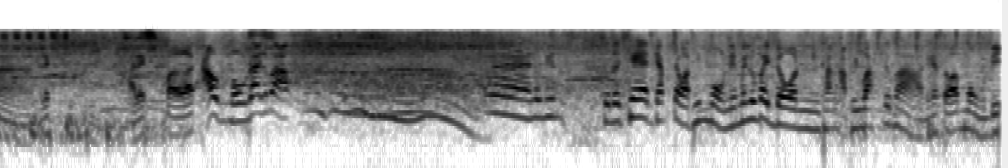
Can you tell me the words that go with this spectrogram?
อ่าอเล็กซ์อเล็กซ์เปิดเอ้ามงได้หรือเปล่าเอ้ยลูกนี้สุรเชษฐ์ครับจังหวะที่มงนี่ไม่รู้ไปโดนทางอภิวัตรหรือเปล่านะครับแต่ว่ามงดี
